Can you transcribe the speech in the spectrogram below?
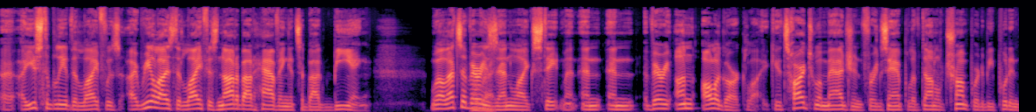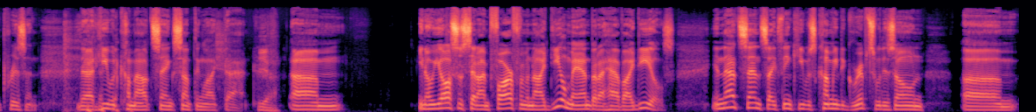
I used to believe that life was, I realized that life is not about having, it's about being. Well, that's a very right. Zen like statement and, and very un oligarch like. It's hard to imagine, for example, if Donald Trump were to be put in prison, that he would come out saying something like that. Yeah. Um, you know, he also said, I'm far from an ideal man, but I have ideals. In that sense, I think he was coming to grips with his own um,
